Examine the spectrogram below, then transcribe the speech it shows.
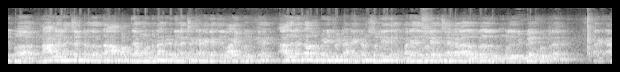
இப்போ நாலு லட்சம்ன்றது வந்து ஆஃப் ஆஃப் த அமௌண்ட்னா ரெண்டு லட்சம் கிடைக்கிறதுக்கு வாய்ப்பு இருக்கு. அதுலேருந்து அவர் பெனிஃபிட் அடையணும்னு சொல்லி மரியாதைக்குரிய செயலாளர் அவர்கள் உங்களுக்கு ரிப்ளை கொடுக்குறாரு. கரெக்டா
